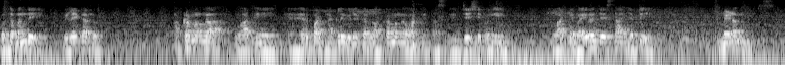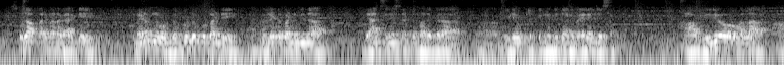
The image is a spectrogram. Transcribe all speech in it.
కొంతమంది విలేకరులు అక్రమంగా వాటిని ఏర్పాటు నకిలీ విలేకరులు అక్రమంగా వాటిని ఇది చేసి కొని వాటిని వైరల్ చేస్తా అని చెప్పి మేడం సుధా పరిమళ గారికి మేడం నువ్వు డొగ్గు డొగ్గు బండి బుల్లెట్ బండి మీద డ్యాన్స్ చేసినట్టు మా దగ్గర వీడియో క్లిప్పింగ్ ఉంది దాన్ని వైరల్ చేశాం. ఆ వీడియో వల్ల ఆ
